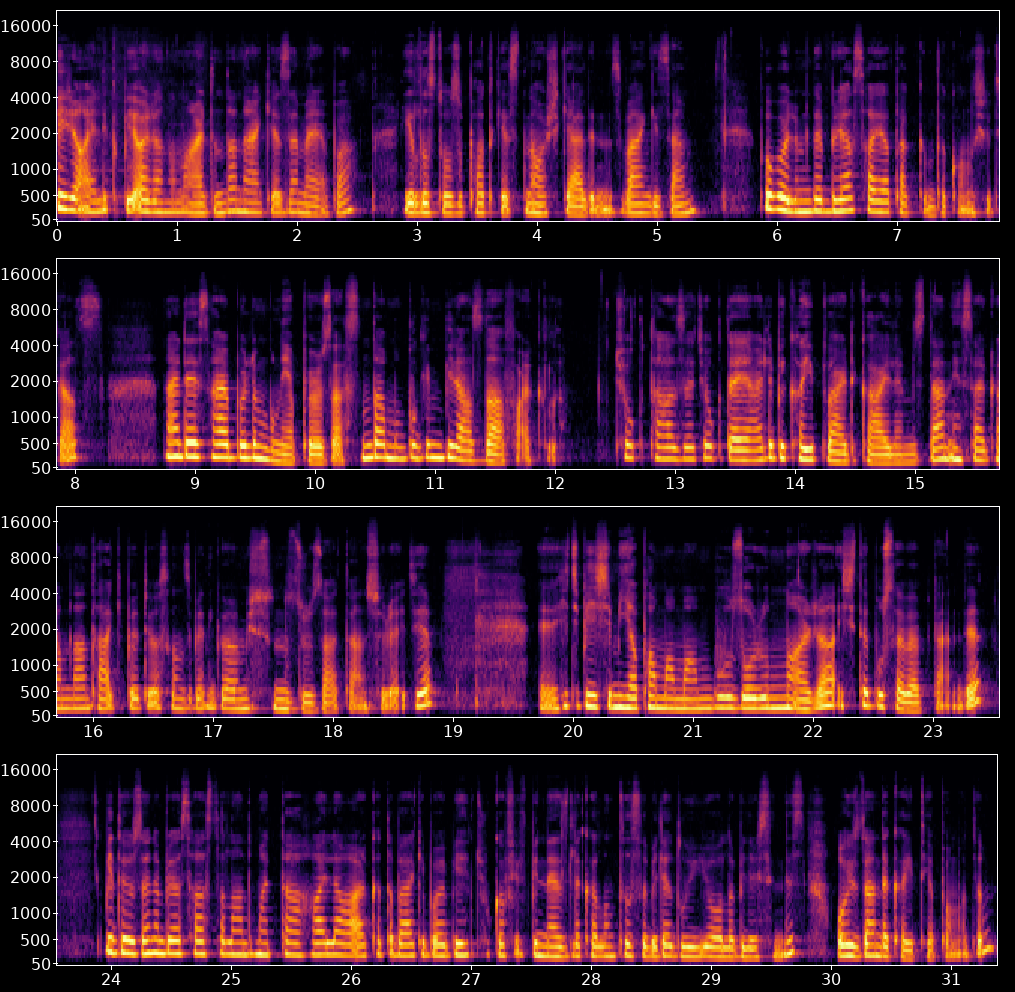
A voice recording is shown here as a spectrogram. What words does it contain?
Bir aylık bir aranın ardından herkese merhaba. Yıldız Tozu Podcast'ine hoş geldiniz. Ben Gizem. Bu bölümde biraz hayat hakkında konuşacağız. Neredeyse her bölüm bunu yapıyoruz aslında ama bugün biraz daha farklı. Çok taze, çok değerli bir kayıp verdik ailemizden. Instagram'dan takip ediyorsanız beni görmüşsünüzdür zaten süreci. Ee, hiçbir işimi yapamamam, bu zorunlu ara işte bu sebeptendi. Bir de üzerine biraz hastalandım. Hatta hala arkada belki böyle bir çok hafif bir nezle kalıntısı bile duyuyor olabilirsiniz. O yüzden de kayıt yapamadım.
